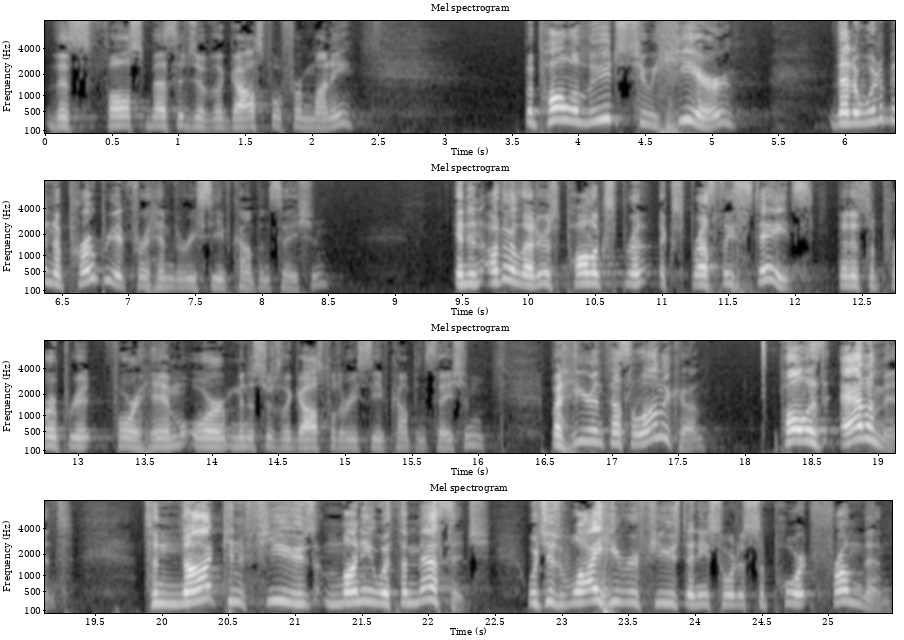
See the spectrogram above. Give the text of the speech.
this false message of the gospel for money. But Paul alludes to here that it would have been appropriate for him to receive compensation. And in other letters, Paul expre- expressly states that it's appropriate for him or ministers of the gospel to receive compensation. But here in Thessalonica, Paul is adamant to not confuse money with the message which is why he refused any sort of support from them,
